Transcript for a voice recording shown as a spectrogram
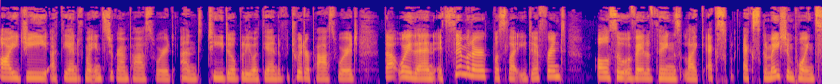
IG at the end of my Instagram password and TW at the end of a Twitter password. That way, then it's similar but slightly different. Also, avail of things like ex- exclamation points.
